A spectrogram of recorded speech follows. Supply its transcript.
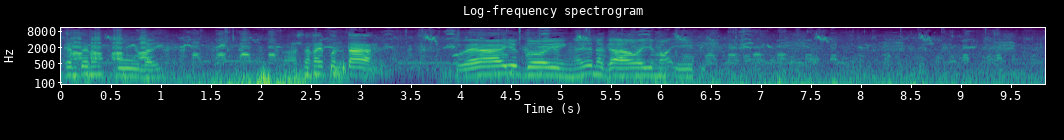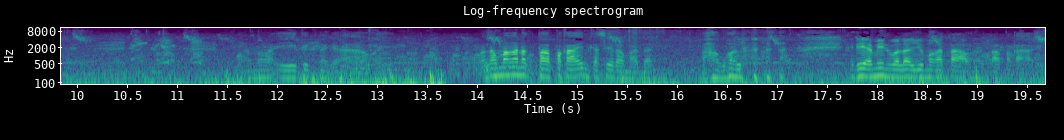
ganda ng kulay. Ah, saan kayo punta? Where are you going? Ayun, nag-aaway yung mga itik. Ang mga itik nag-aaway. Walang mga nagpapakain kasi Ramadan. Bawal. Hindi, I mean, wala yung mga tao na nagpapakain.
